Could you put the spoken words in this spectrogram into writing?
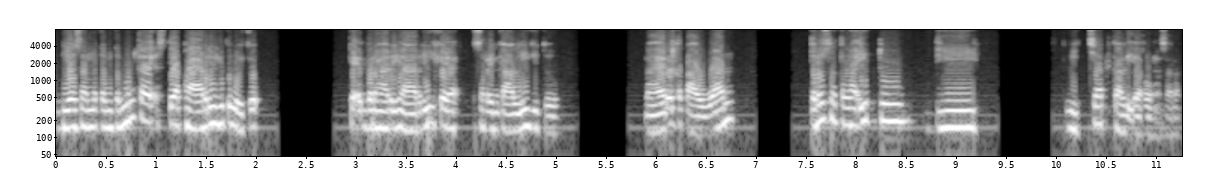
dia sama temen-temen kayak setiap hari gitu loh cuk. Kayak berhari-hari kayak sering kali gitu. Nah akhirnya ketahuan. Terus setelah itu di micet kali ya kalau nggak salah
